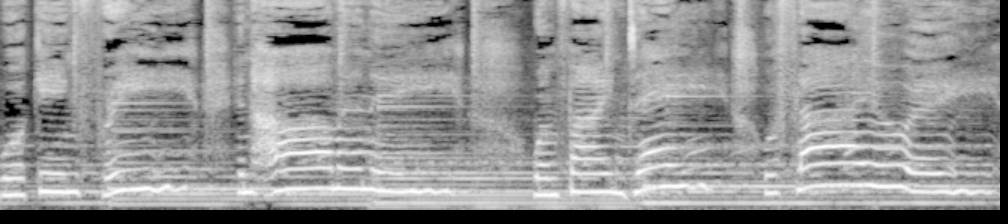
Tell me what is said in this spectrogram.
walking free in harmony. One fine day we'll fly away.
